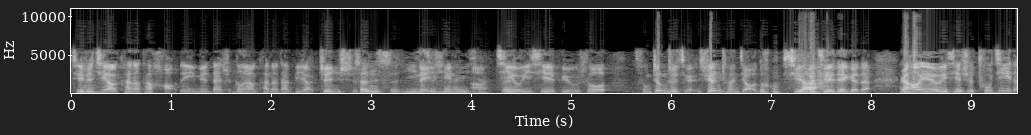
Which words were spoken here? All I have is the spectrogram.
其实既要看到它好的一面，但是更要看到它比较真实真实一那一致性的一些。啊，既有一些比如说从政治宣宣传角度需要去这个的，然后也有一些是突击的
